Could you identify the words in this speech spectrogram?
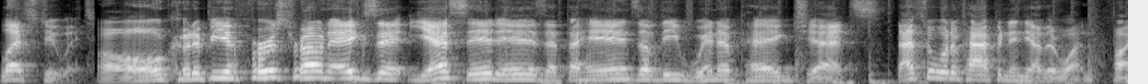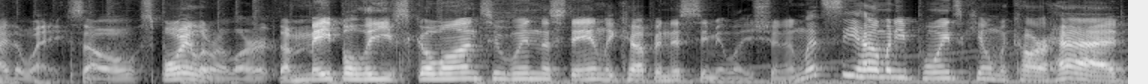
Let's do it. Oh, could it be a first round exit? Yes, it is at the hands of the Winnipeg Jets. That's what would have happened in the other one, by the way. So, spoiler alert. The Maple Leafs go on to win the Stanley Cup in this simulation. And let's see how many points Cale Makar had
